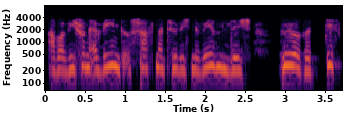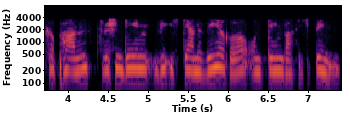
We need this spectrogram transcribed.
Aber wie schon erwähnt, es schafft natürlich eine wesentlich höhere Diskrepanz zwischen dem, wie ich gerne wäre und dem, was ich bin.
